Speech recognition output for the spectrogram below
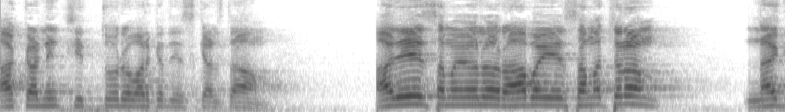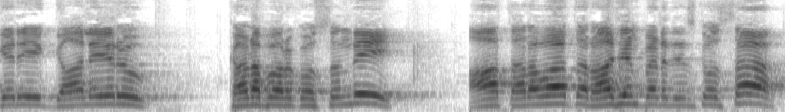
అక్కడి నుంచి చిత్తూరు వరకు తీసుకెళ్తాం. అదే సమయంలో రాబోయే సంవత్సరం నగరి గాలేరు కడప వరకు వస్తుంది. ఆ తర్వాత రాజంపేట తీసుకొస్తా.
